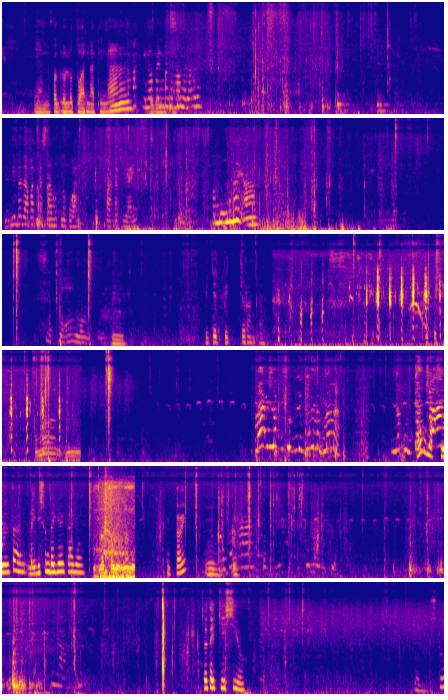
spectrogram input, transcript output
Yan, paglulutuan natin ng tubig. Di ba dapat kasamot na kuha? Pakas yay? Amunay ah. Sabi mo. Mm. Picture, picturean ka. Ma, inak sublig mo nagmama. Nakunta. Oh, laksutan. Lady sunday jay kayo. Iglat kami yan eh. Itoy? Mm. Natay tissue. Gusto.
